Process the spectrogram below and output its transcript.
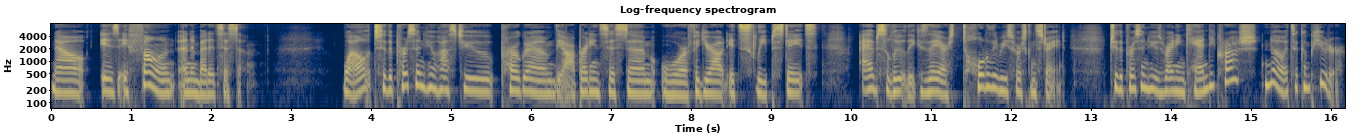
Now, is a phone an embedded system? Well, to the person who has to program the operating system or figure out its sleep states, absolutely, because they are totally resource constrained. To the person who's writing Candy Crush, no, it's a computer.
